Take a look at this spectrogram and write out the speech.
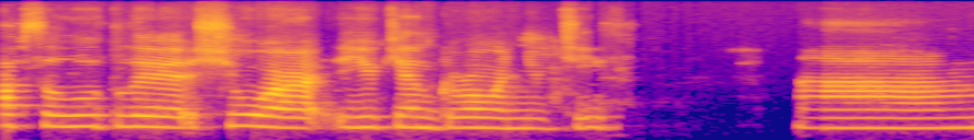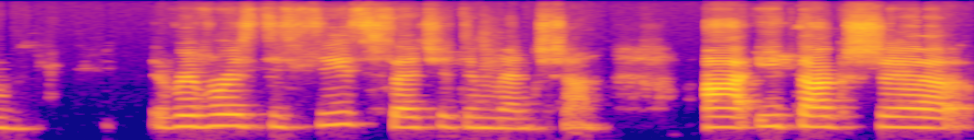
absolutely sure you can grow new teeth. Um, reverse disease, such a dementia. А и также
